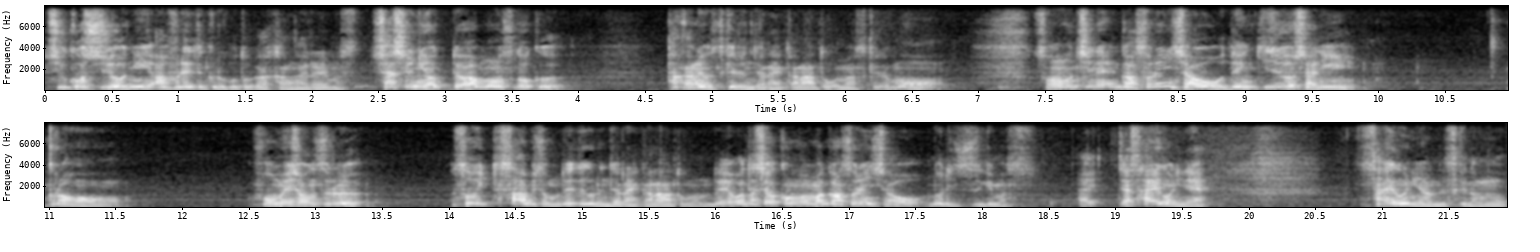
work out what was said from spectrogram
中古市場に溢れてくることが考えられます。車種によってはものすごく高値をつけるんじゃないかなと思いますけども、そのうちね、ガソリン車を電気自動車に、この、フォーメーションする、そういったサービスも出てくるんじゃないかなと思うんで、私はこのままガソリン車を乗り続けます。はい。じゃあ最後にね、最後になんですけども、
